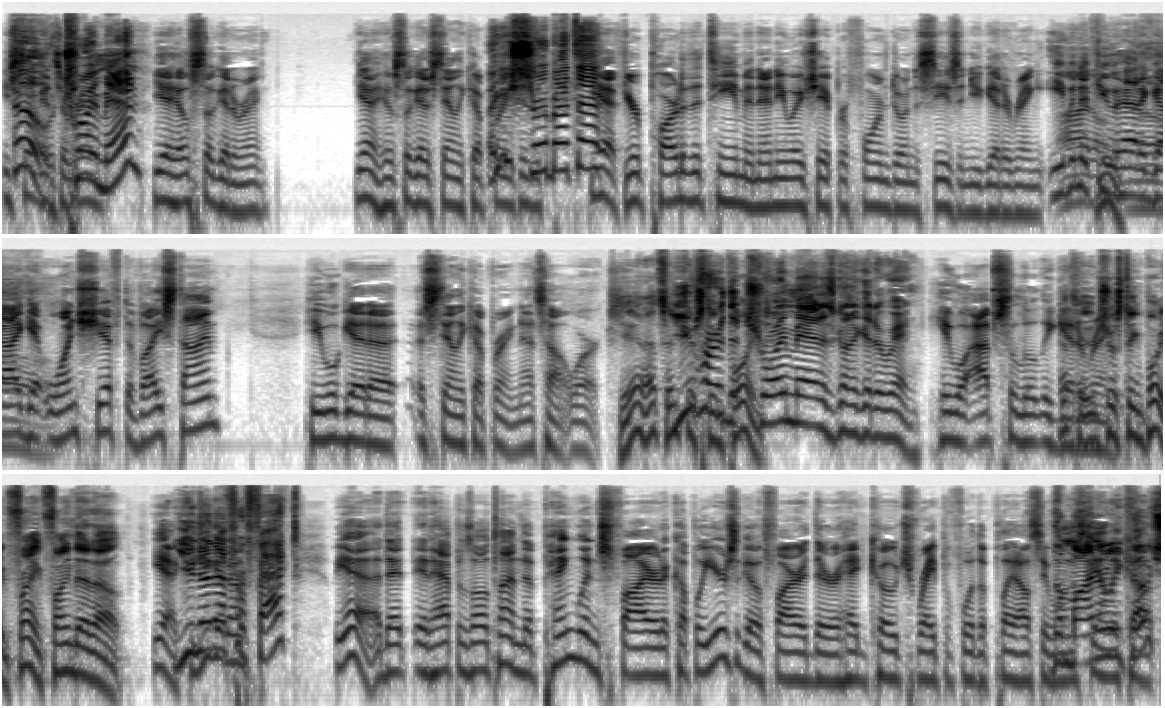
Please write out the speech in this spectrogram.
He Who? still gets a Troy ring. Mann? Yeah, he'll still get a ring. Yeah, he'll still get a Stanley Cup Are ring. you 'cause sure about that? Yeah, if you're part of the team in any way, shape, or form during the season, you get a ring. Even I if you don't had a guy get one shift of ice time, he will get a, a Stanley Cup ring. That's how it works. Yeah, that's an You interesting heard that point. Troy Mann is going to get a ring. He will absolutely get a ring. that's a an ring. interesting point. Frank, find that out. Yeah, You know get that for a fact? Yeah, that it happens all the time. The Penguins fired a couple years ago. Fired their head coach right before the playoffs. They The won minor Stanley league Cup.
